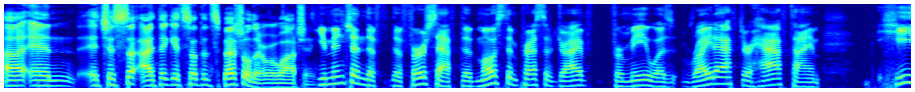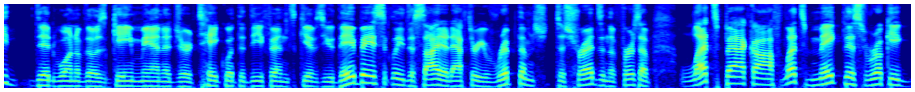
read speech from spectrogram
Uh, and it's just, I think it's something special that we're watching. You mentioned the the first half. The most impressive drive for me was right after halftime. He did one of those game manager take what the defense gives you. They basically decided after he ripped them sh- to shreds in the first half, let's back off. Let's make this rookie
